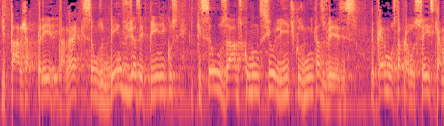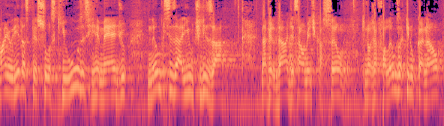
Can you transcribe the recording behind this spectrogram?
de tarja preta, né, que são os benzodiazepínicos e que são usados como ansiolíticos muitas vezes. Eu quero mostrar para vocês que a maioria das pessoas que usa esse remédio não precisaria utilizar. Na verdade, essa é uma medicação que nós já falamos aqui no canal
